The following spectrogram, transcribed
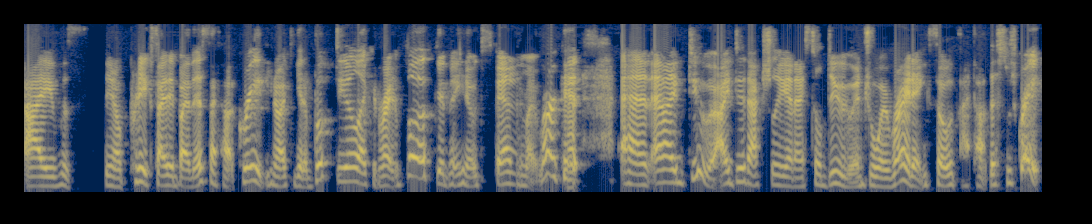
I was, you know, pretty excited by this. I thought, great, you know, I can get a book deal, I can write a book and, you know, expand my market. And, and I do, I did actually, and I still do enjoy writing. So I thought this was great.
